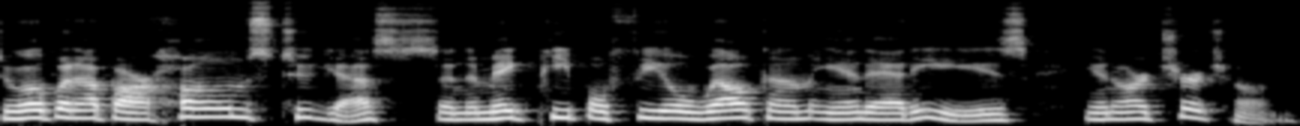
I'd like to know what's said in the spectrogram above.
to open up our homes to guests, and to make people feel welcome and at ease in our church home.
